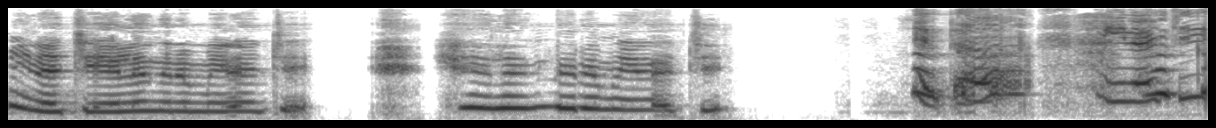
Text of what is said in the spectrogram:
மீனாட்சி எழுந்துரு மீனாட்சி. எழுந்துரு மீனாட்சி. மீனாட்சி.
